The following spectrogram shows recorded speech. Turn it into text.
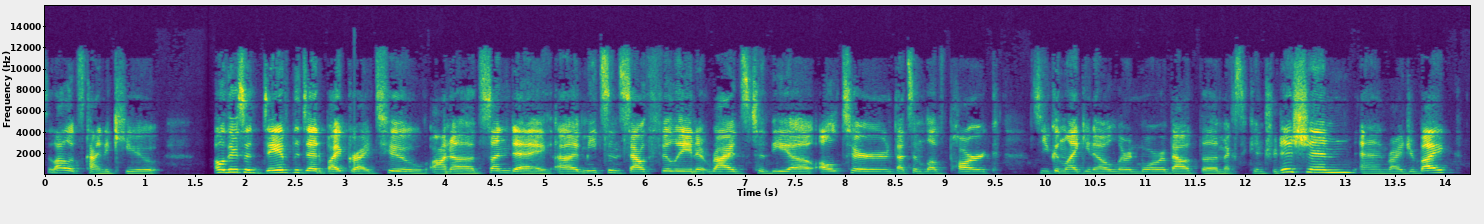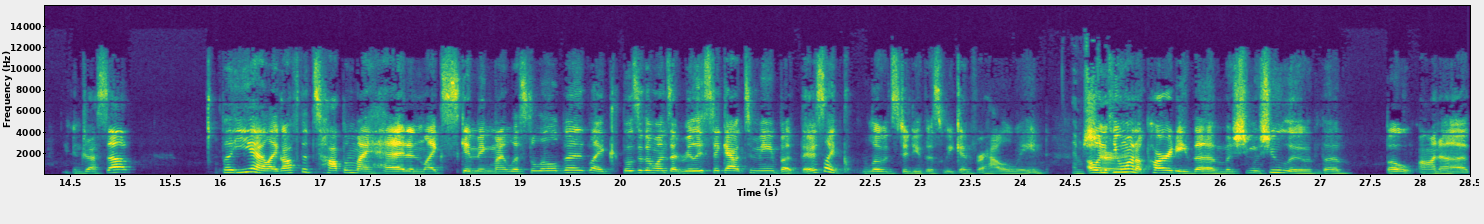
So, that looks kind of cute. Oh, there's a Day of the Dead bike ride too on a Sunday. Uh, it meets in South Philly and it rides to the uh, altar that's in Love Park. So you can like, you know, learn more about the Mexican tradition and ride your bike. You can dress up. But yeah, like off the top of my head and like skimming my list a little bit, like those are the ones that really stick out to me. But there's like loads to do this weekend for Halloween. Sure. Oh, and if you want a party, the Mush- Moshulu, the boat on a uh,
